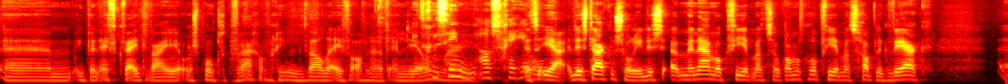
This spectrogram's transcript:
Ehm, ik ben even kwijt waar je oorspronkelijke vraag over ging. Ik dwaalde even af naar het MDO. Het gezin als geheel. ja, dus daar, sorry. Dus uh, met name ook via, zo kwam ik erop, via maatschappelijk werk uh,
